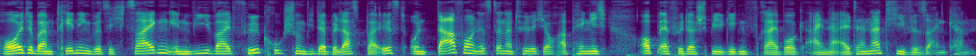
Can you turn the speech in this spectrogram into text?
Heute beim Training wird sich zeigen, inwieweit Füllkrug schon wieder belastbar ist und davon ist dann natürlich auch abhängig, ob er für das Spiel gegen Freiburg eine Alternative sein kann.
